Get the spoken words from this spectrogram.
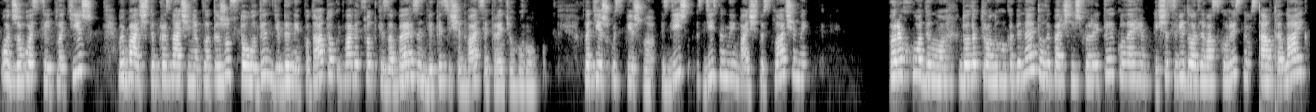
Отже, ось цей платіж. Ви бачите призначення платежу 101 єдиний податок 2% за березень 2023 року. Платіж успішно здійснений, бачите, сплачений. Переходимо до електронного кабінету, але перш ніж перейти, колеги, якщо це відео для вас корисним, ставте лайк,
